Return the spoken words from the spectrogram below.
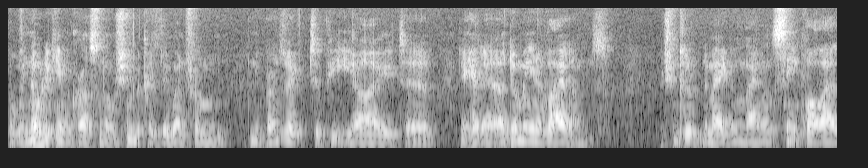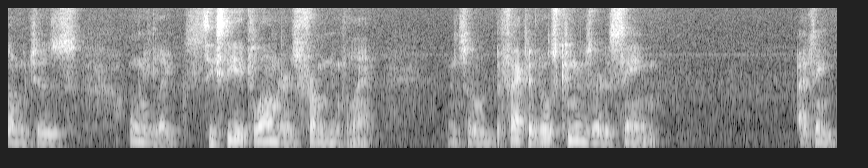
But we know they came across an ocean because they went from New Brunswick to PEI to, they had a, a domain of islands, which included the Magdalen Islands, St. Paul Island, which is only like 68 kilometers from Newfoundland. And so the fact that those canoes are the same, I think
